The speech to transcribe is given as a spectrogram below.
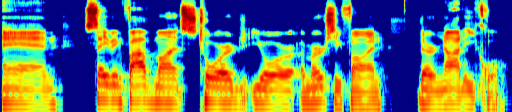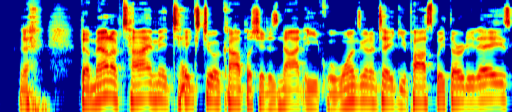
and saving five months toward your emergency fund, they're not equal. the amount of time it takes to accomplish it is not equal. One's going to take you possibly 30 days,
